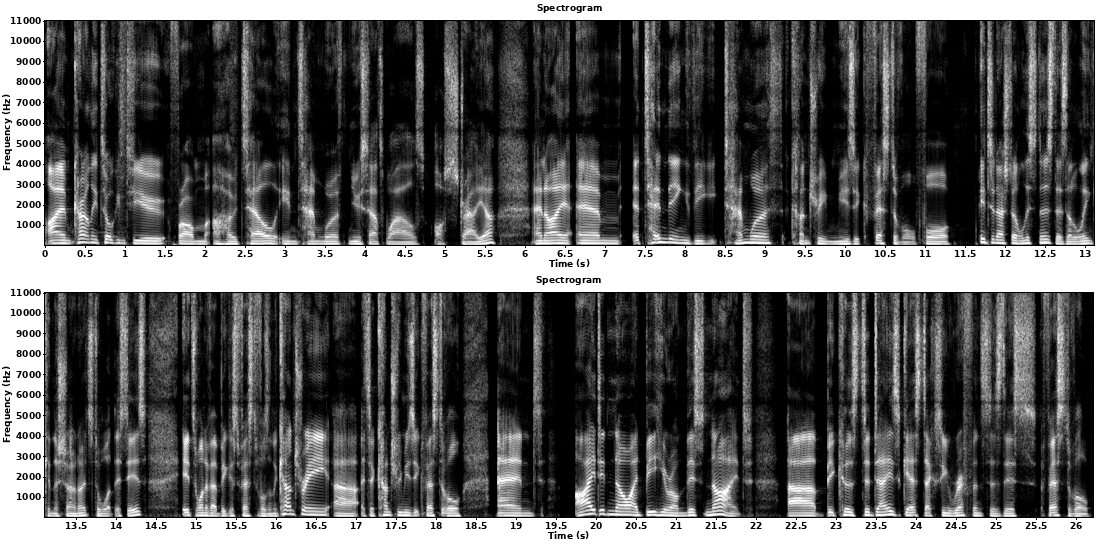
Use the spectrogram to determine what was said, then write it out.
I am currently talking to you from a hotel in Tamworth, New South Wales, Australia, and I am attending the Tamworth Country Music Festival for international listeners, there's a link in the show notes to what this is. It's one of our biggest festivals in the country. Uh, it's a country music festival, and I didn't know I'd be here on this night uh, because today's guest actually references this festival.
